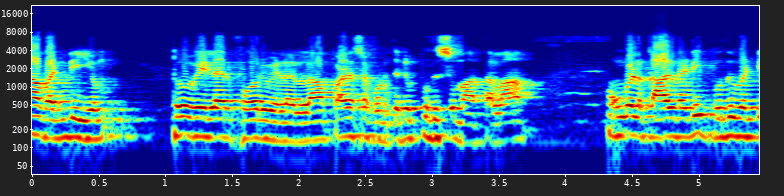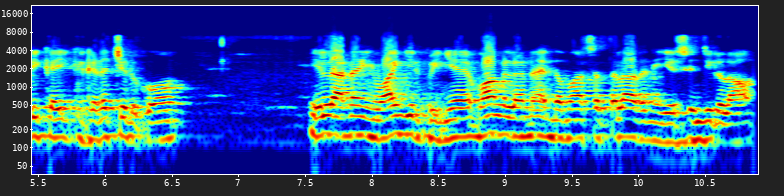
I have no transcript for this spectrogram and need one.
தான் வண்டியும். டூ வீலர் ஃபோர் வீலர்லாம் பழசை கொடுத்துட்டு புதுசு மாற்றலாம் உங்களுக்கு ஆல்ரெடி புது வண்டி கைக்கு கிடச்சிருக்கும். இல்லைன்னா நீங்கள் வாங்கியிருப்பீங்க. வாங்கலைன்னா இந்த மாதத்தில் அதை நீங்கள் செஞ்சுக்கலாம்.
